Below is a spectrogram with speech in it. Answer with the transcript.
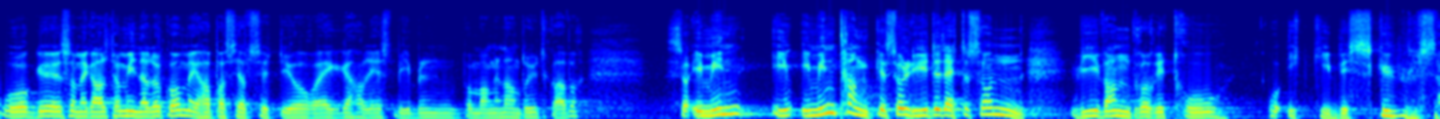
Og eh, som jeg alltid har minnet dere om, jeg har passert 70 år, og jeg har lest Bibelen på mange andre utgaver. Så i min, i, i min tanke så lyder dette sånn Vi vandrer i tro og ikke i beskuelse.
